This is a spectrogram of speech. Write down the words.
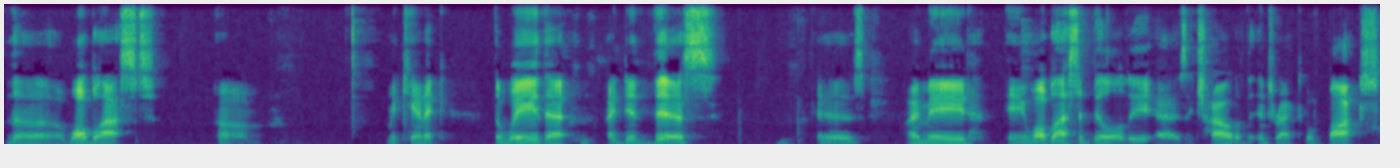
the wall blast um, mechanic, the way that I did this is I made a wall blast ability as a child of the interactable box.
